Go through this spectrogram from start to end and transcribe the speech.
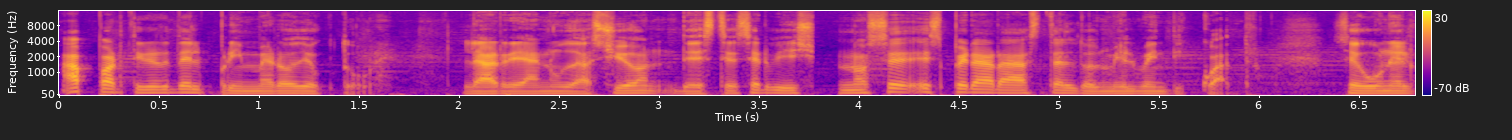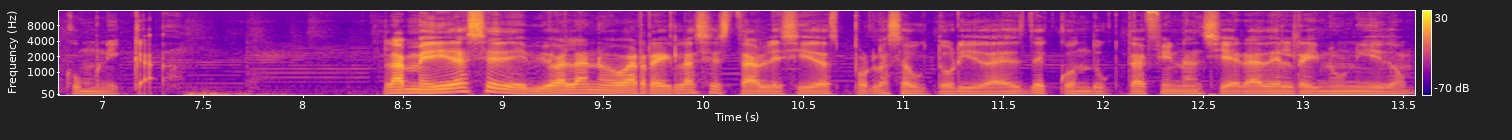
a partir del 1 de octubre. La reanudación de este servicio no se esperará hasta el 2024, según el comunicado. La medida se debió a las nuevas reglas establecidas por las autoridades de conducta financiera del Reino Unido,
